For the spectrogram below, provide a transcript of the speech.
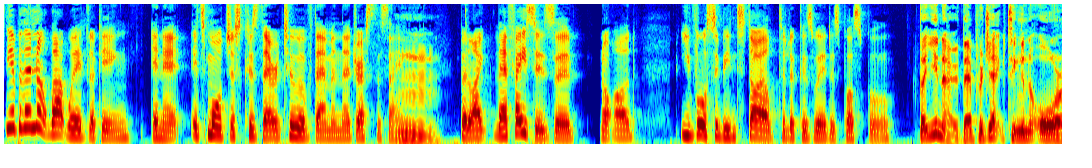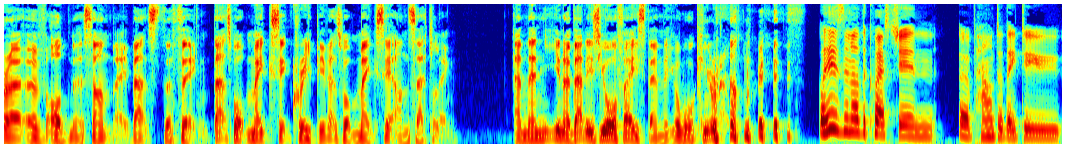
Yeah, but they're not that weird looking in it. It's more just because there are two of them and they're dressed the same. Hmm. But like their faces are not odd. You've also been styled to look as weird as possible. But you know, they're projecting an aura of oddness, aren't they? That's the thing. That's what makes it creepy. That's what makes it unsettling. And then, you know, that is your face then that you're walking around with. Well, here's another question of how do they do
